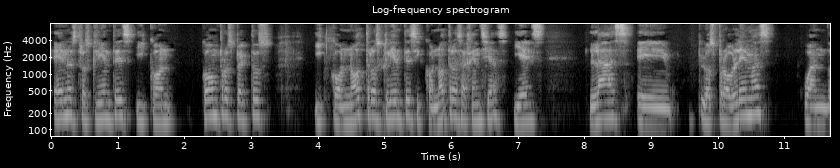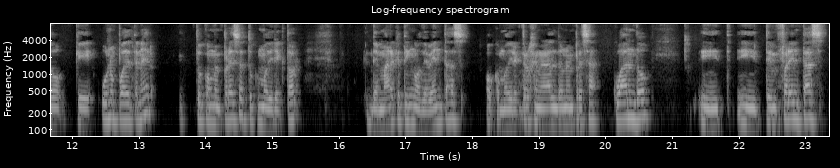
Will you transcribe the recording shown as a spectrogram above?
en nuestros clientes y con, con prospectos y con otros clientes y con otras agencias y es las eh, los problemas cuando que uno puede tener tú como empresa, tú como director de marketing o de ventas o como director general de una empresa cuando eh, eh, te enfrentas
